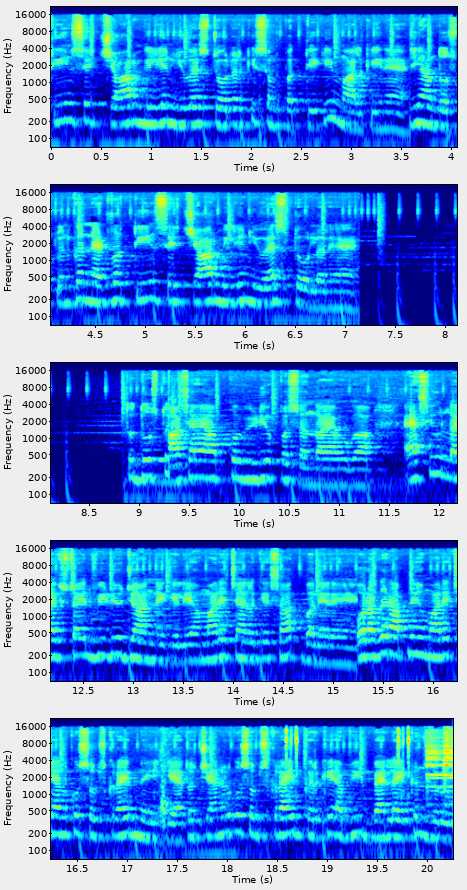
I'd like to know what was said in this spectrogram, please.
तीन से चार मिलियन यूएस डॉलर की संपत्ति की मालकिन है। जी हाँ दोस्तों, इनका नेटवर्थ तीन से चार मिलियन यूएस डॉलर है। तो दोस्तों, आशा है आपको वीडियो पसंद आया होगा। ऐसी लाइफस्टाइल वीडियो जानने के लिए हमारे चैनल के साथ बने रहें। और अगर आपने हमारे चैनल को सब्सक्राइब नहीं किया है तो चैनल को सब्सक्राइब करके अभी बेल आइकन ज़रूर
